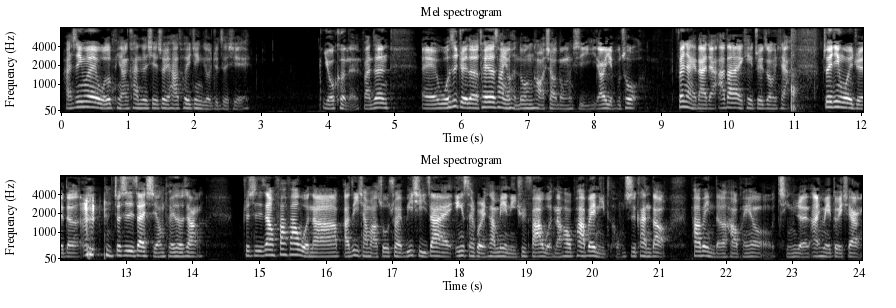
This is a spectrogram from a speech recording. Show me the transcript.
还是因为我都平常看这些，所以他推荐给我就这些。有可能，反正，诶，我是觉得推特上有很多很好笑的东西，然后也不错，分享给大家啊，大家也可以追踪一下。最近我也觉得，就是在使用推特上，就是这样发发文啊，把自己想法说出来，比起在 Instagram 上面你去发文，然后怕被你的同事看到，怕被你的好朋友、情人、暧昧对象、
